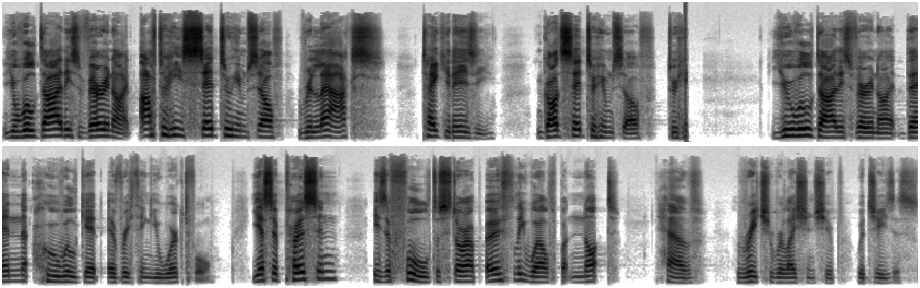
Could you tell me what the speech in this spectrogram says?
you will die this very night. After he said to himself, Relax, take it easy. God said to himself, to him, You will die this very night. Then who will get everything you worked for? Yes, a person is a fool to store up earthly wealth but not have rich relationship with Jesus.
